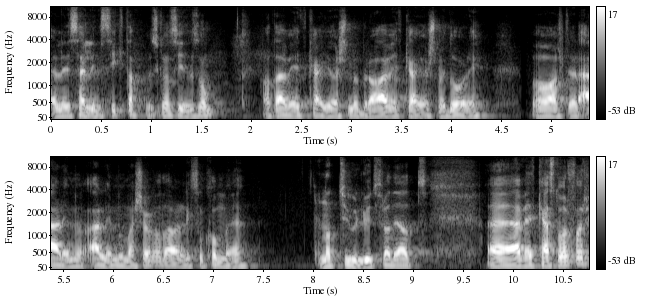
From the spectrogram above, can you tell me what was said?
Eller selvinnsikt, hvis du kan si det sånn. At jeg vet hva jeg gjør som er bra, jeg vet hva jeg gjør som er dårlig. Og alltid vært ærlig ærlig med meg sjøl. Og da har det liksom kommet naturlig ut fra det at jeg vet hva jeg står for.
